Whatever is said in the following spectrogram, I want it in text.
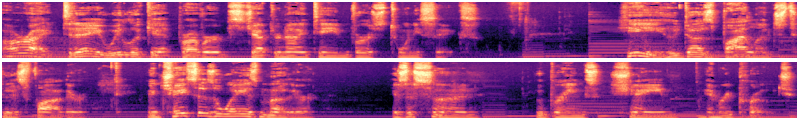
All right, today we look at Proverbs chapter 19, verse 26. He who does violence to his father and chases away his mother is a son who brings shame and reproach.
